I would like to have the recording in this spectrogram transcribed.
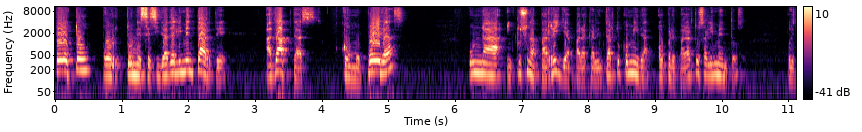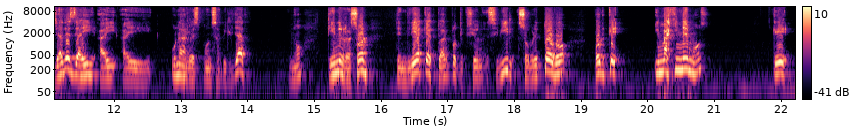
pero tú, por tu necesidad de alimentarte, adaptas como puedas una, incluso una parrilla para calentar tu comida o preparar tus alimentos, pues ya desde ahí hay, hay una responsabilidad, ¿no? Tienes razón, tendría que actuar protección civil, sobre todo porque imaginemos que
